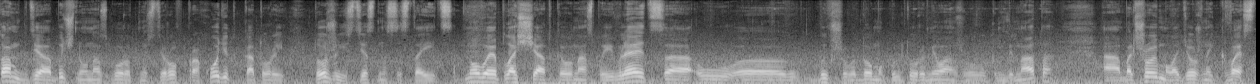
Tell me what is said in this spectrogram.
там, где обычно у нас город мастеров проходит, который тоже, естественно, состоится. Новая площадка у нас появляется у э, бывшего Дома культуры Меланжевого комбината. Большой молодежный квест.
